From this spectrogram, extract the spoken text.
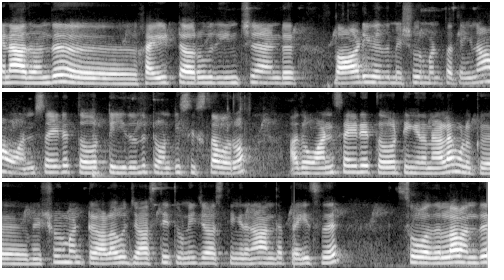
ஏன்னா அது வந்து ஹைட் அறுபது இன்ச்சு அண்டு பாடி வந்து மெஷூர்மெண்ட் பார்த்தீங்கன்னா ஒன் சைடு தேர்ட்டி இது வந்து டுவெண்ட்டி சிக்ஸ் தான் வரும். அது ஒன் சைடே தேர்ட்டிங்கிறனால உங்களுக்கு மெஷூர்மெண்ட் அளவு ஜாஸ்தி துணி ஜாஸ்திங்கிறனால அந்த ப்ரைஸு ஸோ அதெல்லாம் வந்து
